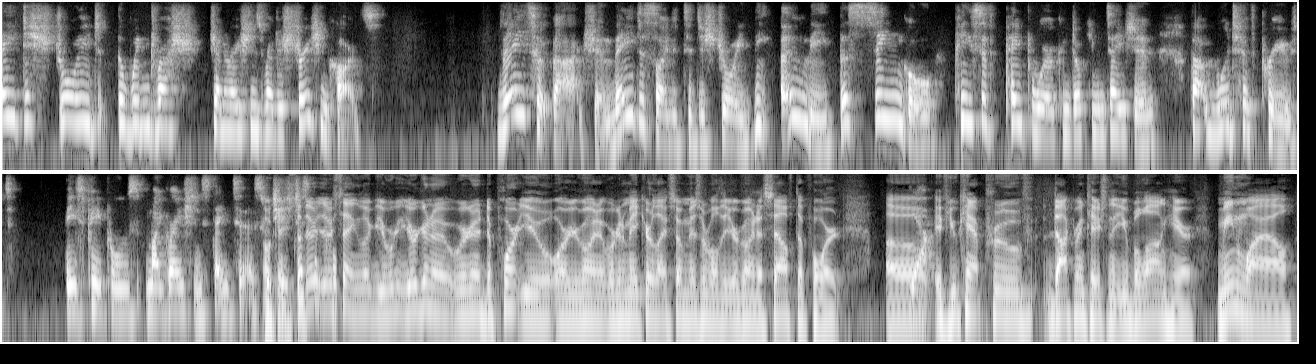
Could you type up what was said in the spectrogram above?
they destroyed the Windrush generation's registration cards. They took that action. They decided to destroy the only, the single piece of paperwork and documentation that would have proved these people's migration status. Okay, so they're, they're saying, look, you're, you're, gonna we're gonna deport you, or you're going to we're gonna make your life so miserable that you're going to self-deport. Uh, yeah. If you can't prove documentation that you belong here. Meanwhile,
